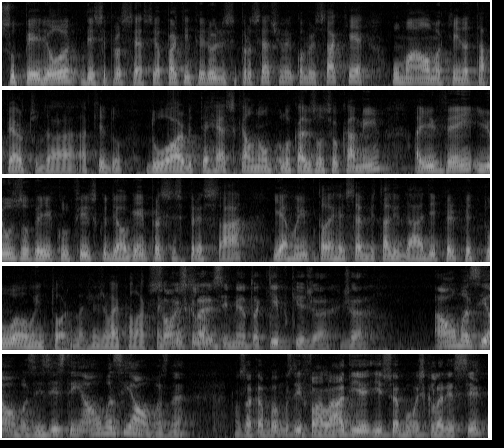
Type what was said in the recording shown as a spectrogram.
superior desse processo. E a parte inferior desse processo a gente vai conversar que é uma alma que ainda está perto da, aqui do, do orbe terrestre, que ela não localizou seu caminho, aí vem e usa o veículo físico de alguém para se expressar e é ruim porque ela recebe vitalidade e perpetua o entorno. Mas a gente já vai falar com Só um esclarecimento aqui, porque já, já. Almas e almas, existem almas e almas, né? Nós acabamos de falar, de, isso é bom esclarecer,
